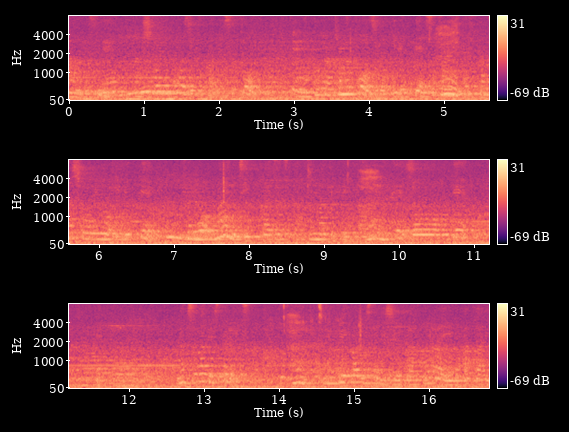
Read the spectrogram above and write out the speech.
なんですね。あの醤油麹とかですと、あのこれは米麹を入れて、そこにひたひたな醤油を入れて、それを毎日1回ずつかき混ぜていただいて、常温で、えっと、夏場でしたら5日はい冬場でしたら2週間ぐらいあたり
